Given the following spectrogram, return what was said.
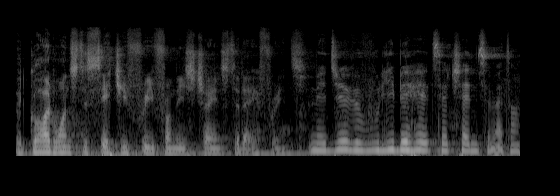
But God wants to set you free from these chains today, friends. Mais Dieu veut vous libérer de cette chaîne ce matin.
